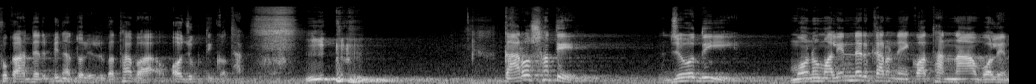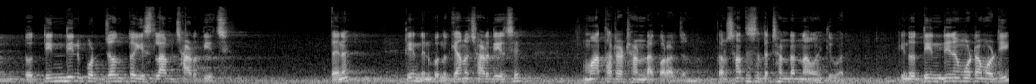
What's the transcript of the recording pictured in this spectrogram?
ফোকাহাদের বিনা দলিলের কথা বা অযৌক্তিক কথা। কারও সাথে যদি মনোমালিন্যের কারণে কথা না বলেন, তো তিন দিন পর্যন্ত ইসলাম ছাড় দিয়েছে। তাই না? তিন দিন পর্যন্ত। কেন ছাড় দিয়েছে? মাথাটা ঠান্ডা করার জন্য। কারণ সাথে সাথে ঠান্ডা নাও হইতে পারে। কিন্তু তিন দিনে মোটামুটি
